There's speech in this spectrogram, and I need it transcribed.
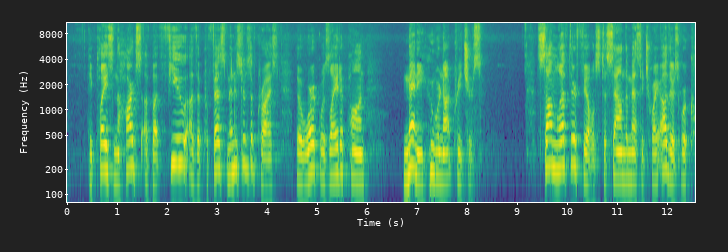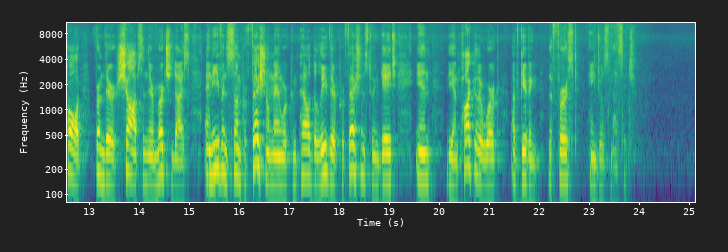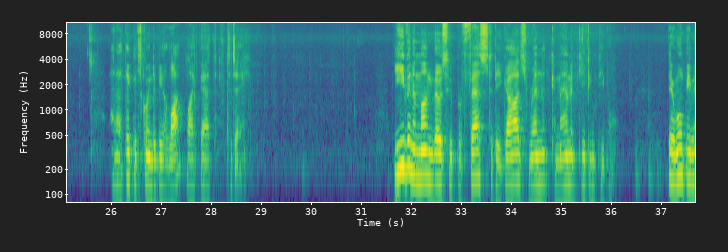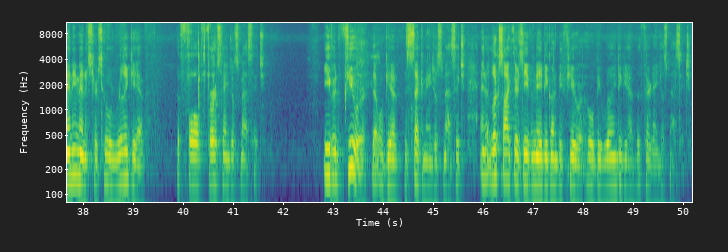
a place in the hearts of but few of the professed ministers of Christ, the work was laid upon many who were not preachers. Some left their fields to sound the message, while others were called from their shops and their merchandise, and even some professional men were compelled to leave their professions to engage in the unpopular work of giving the first angel's message. And I think it's going to be a lot like that today. Even among those who profess to be God's remnant commandment keeping people there won't be many ministers who will really give the full first angel's message. Even fewer that will give the second angel's message. And it looks like there's even maybe going to be fewer who will be willing to give the third angel's message.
